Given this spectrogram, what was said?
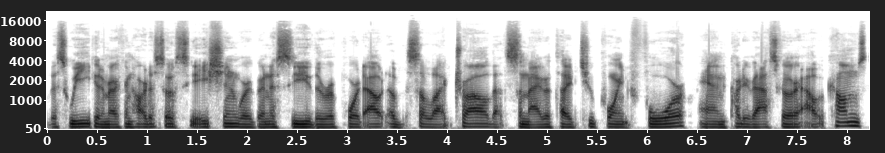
This week at American Heart Association, we're going to see the report out of the SELECT trial, that's semaglutide 2.4 and cardiovascular outcomes.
